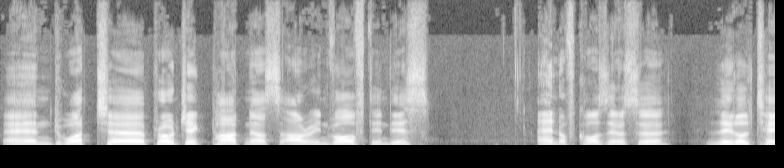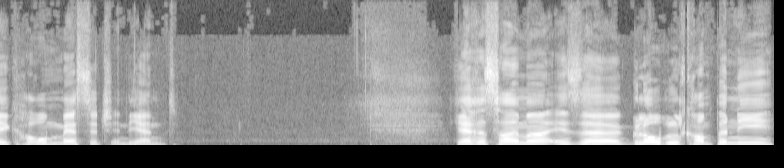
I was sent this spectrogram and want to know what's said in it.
and what uh, project partners are involved in this. And of course, there's a little take-home message in the end. Gerresheimer is a global company.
